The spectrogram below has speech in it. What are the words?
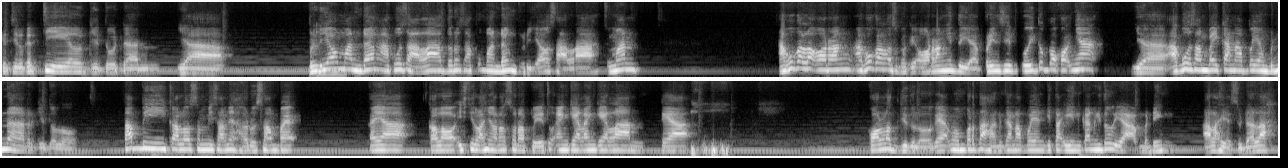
kecil-kecil gitu dan ya beliau hmm. mandang aku salah terus aku mandang beliau salah. Cuman aku kalau orang aku kalau sebagai orang itu ya prinsipku itu pokoknya ya aku sampaikan apa yang benar gitu loh. Tapi kalau semisalnya harus sampai kayak kalau istilahnya orang Surabaya itu engkel-engkelan kayak kolot gitu loh kayak mempertahankan apa yang kita inginkan gitu ya mending alah ya sudahlah.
